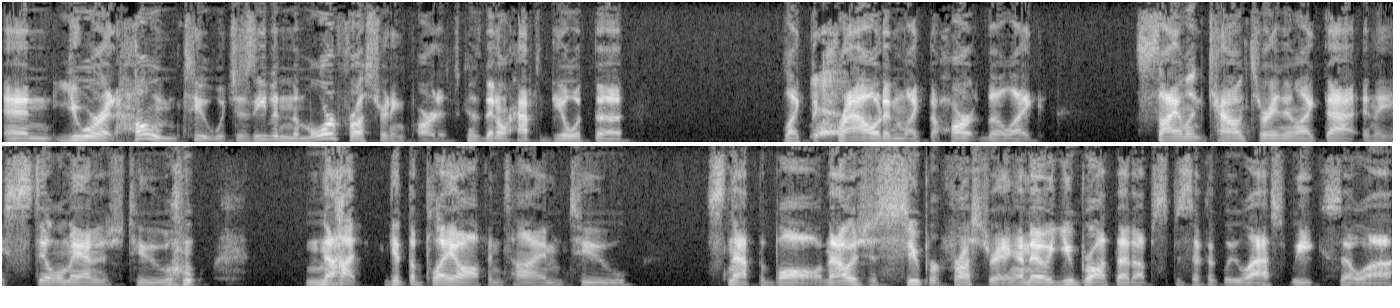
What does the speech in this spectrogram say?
And you were at home too, which is even the more frustrating part, is because they don't have to deal with the like the Yeah. crowd and like the heart, the like silent counts or anything like that, and they still manage to not get the playoff in time to snap the ball. And that was just super frustrating. I know you brought that up specifically last week. So uh,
